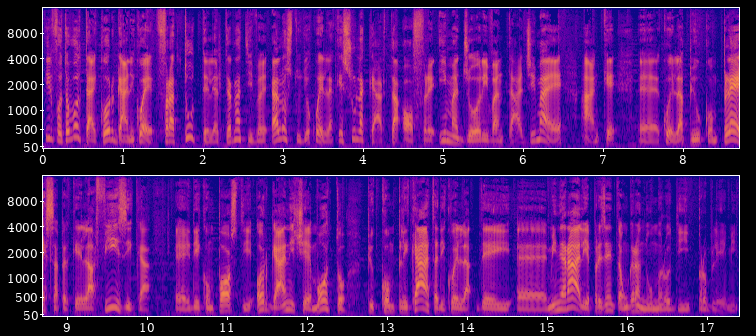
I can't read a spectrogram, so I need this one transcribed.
Il fotovoltaico organico è fra tutte le alternative allo studio quella che sulla carta offre i maggiori vantaggi, ma è anche eh, quella più complessa perché la fisica eh, dei composti organici è molto più complicata di quella dei eh, minerali e presenta un gran numero di problemi.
